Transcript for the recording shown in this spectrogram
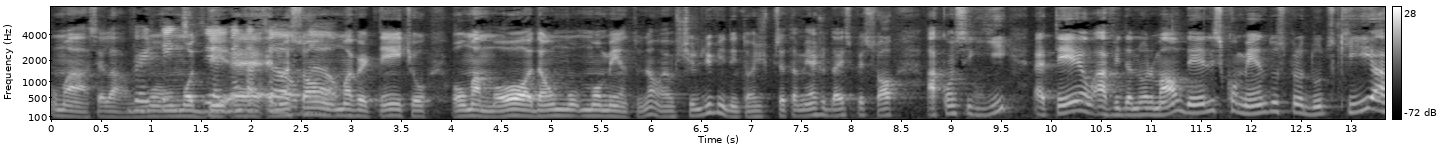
uma sei lá, Vertente um de modelo. É, alimentação, não é só não. uma vertente ou, ou uma moda, um mo- momento. Não, é um estilo de vida. Então a gente precisa também ajudar esse pessoal a conseguir é, ter a vida normal deles comendo os produtos que a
